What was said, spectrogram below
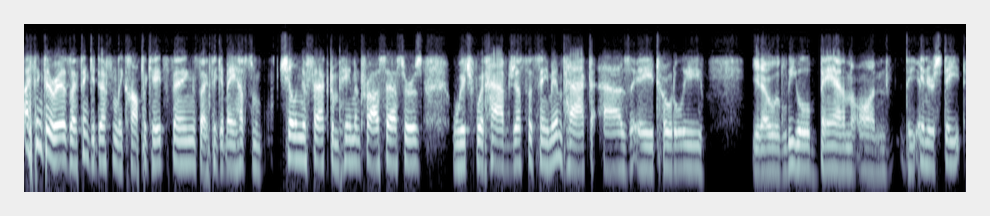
I think there is. I think it definitely complicates things. I think it may have some chilling effect on payment processors, which would have just the same impact as a totally, you know, legal ban on the interstate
